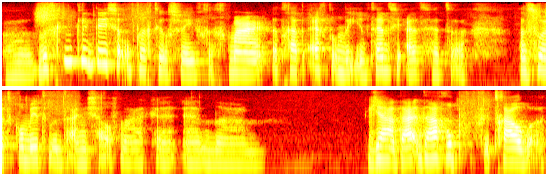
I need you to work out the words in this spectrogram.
uh, misschien klinkt deze opdracht heel zweverig, maar het gaat echt om die intentie uitzetten. Een soort commitment aan jezelf maken. En um, ja, daar, daarop vertrouwen.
